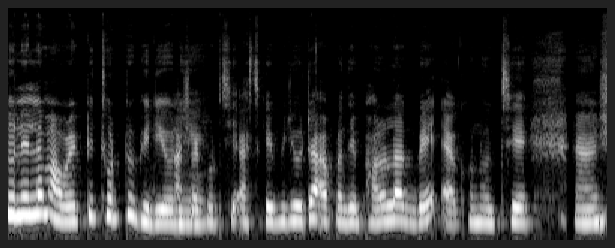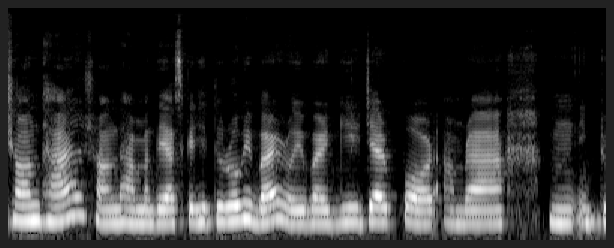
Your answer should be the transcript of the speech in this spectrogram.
চলে এলাম আমার একটি ছোট্ট ভিডিও আশা করছি। আজকের ভিডিওটা আপনাদের ভালো লাগবে। এখন হচ্ছে সন্ধ্যা। সন্ধ্যা আমাদের আজকে যেহেতু রবিবার রবিবার গির্জার পর আমরা একটু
